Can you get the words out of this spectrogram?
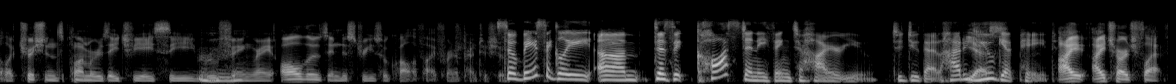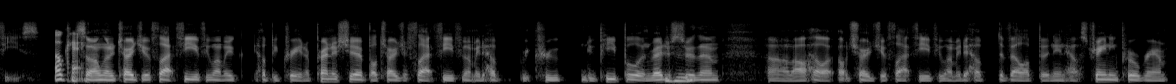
electricians, plumbers, HVAC, Mhm. roofing, right? All those industries will qualify for an apprenticeship. So basically, um, does it cost anything to hire you to do that? How do you get paid? I, I charge flat fees. Okay. So I'm going to charge you a flat fee if you want me to help you create an apprenticeship. I'll charge you a flat fee if you want me to help recruit new people and register Mm-hmm. them. Um, I'll help, I'll charge you a flat fee if you want me to help develop an in-house training program.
